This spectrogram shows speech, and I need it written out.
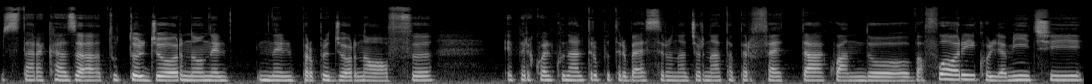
stare a casa tutto il giorno nel, nel proprio giorno off e per qualcun altro potrebbe essere una giornata perfetta quando va fuori con gli amici,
